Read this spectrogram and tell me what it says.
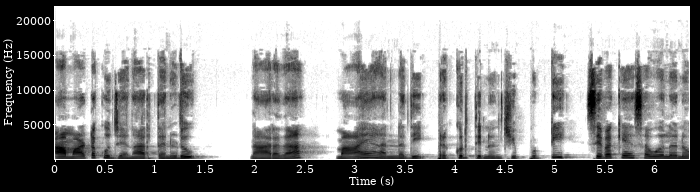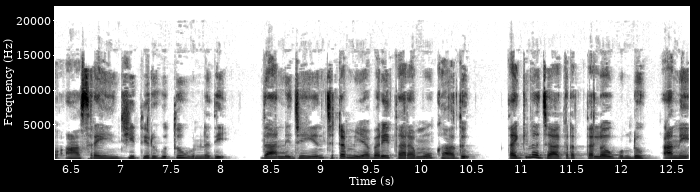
ఆ మాటకు జనార్దనుడు నారద మాయ అన్నది ప్రకృతి నుంచి పుట్టి శివకేశవులను ఆశ్రయించి తిరుగుతూ ఉన్నది. దాన్ని జయించటం ఎవరి తరమూ కాదు. తగిన జాగ్రత్తలో ఉండు అని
